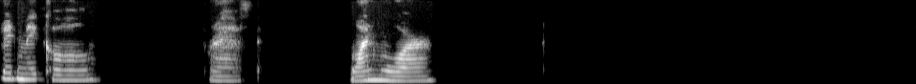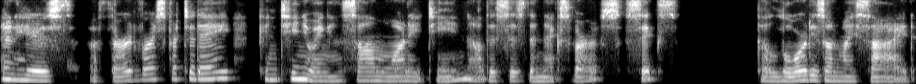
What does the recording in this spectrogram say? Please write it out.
rhythmical breath. One more. And here's a third verse for today, continuing in Psalm 118. Now, this is the next verse, six. The Lord is on my side.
